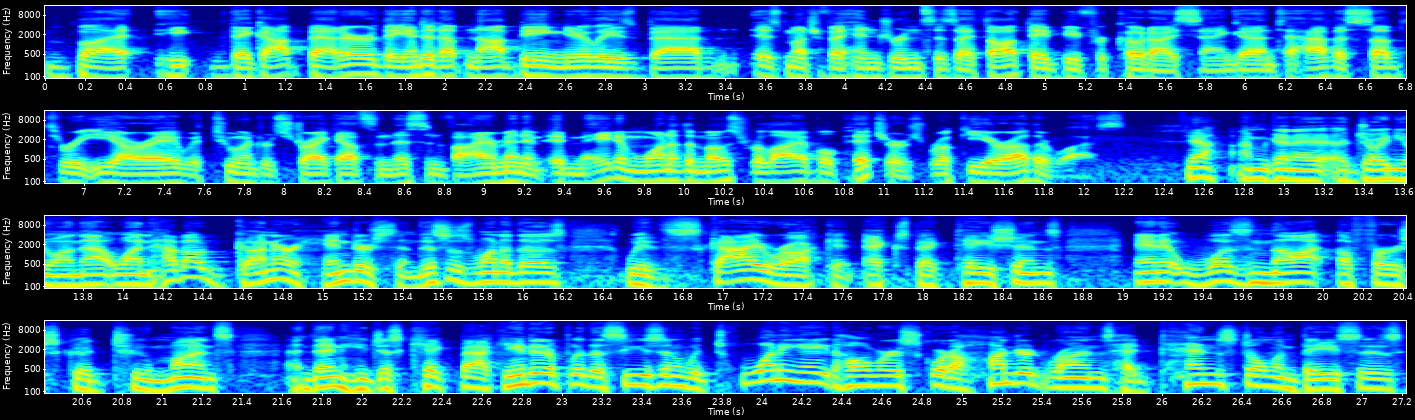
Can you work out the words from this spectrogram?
but he they got better. They ended up not being nearly as bad, as much of a hindrance as I thought they'd be for Kodai Senga. And to have a sub three ERA with 200 strikeouts in this environment, it, it made him one of the most reliable pitchers, rookie or otherwise. Yeah, I'm going to uh, join you on that one. How about Gunnar Henderson? This is one of those with skyrocket expectations, and it was not a first good two months. And then he just kicked back. He ended up with a season with 28 homers, scored 100 runs, had 10 stolen bases,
